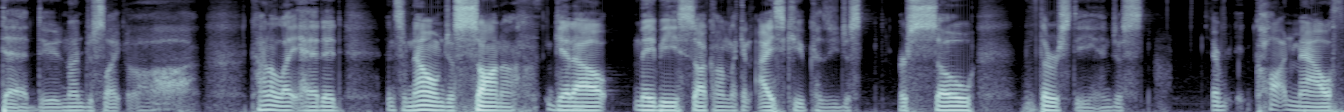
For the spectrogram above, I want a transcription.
dead, dude, and I'm just like, oh, kind of lightheaded, and so now I'm just sauna, get out, maybe suck on like an ice cube because you just are so thirsty and just every, cotton mouth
